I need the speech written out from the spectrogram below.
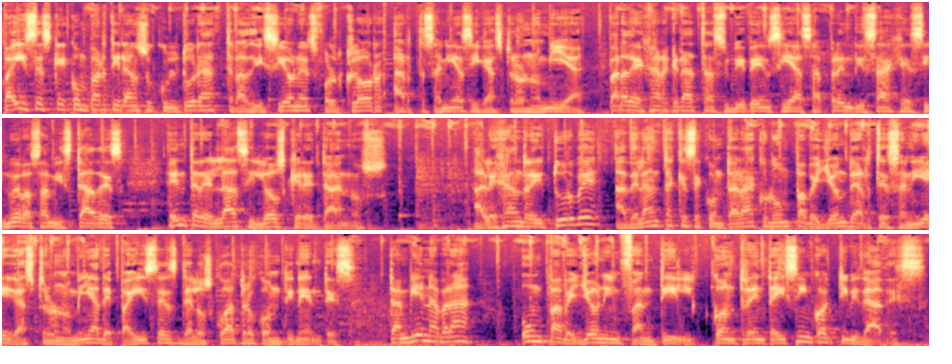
Países que compartirán su cultura, tradiciones, folclore, artesanías y gastronomía para dejar gratas vivencias, aprendizajes y nuevas amistades entre las y los queretanos. Alejandra Iturbe adelanta que se contará con un pabellón de artesanía y gastronomía de países de los cuatro continentes. También habrá un pabellón infantil con 35 actividades.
